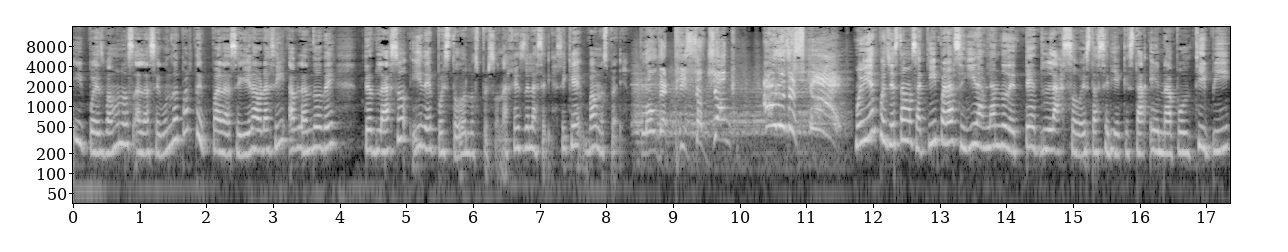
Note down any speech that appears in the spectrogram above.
y pues vámonos a la segunda parte para seguir ahora sí hablando de Ted Lasso y de pues todos los personajes de la serie. Así que vámonos para allá. Blow that piece of junk Muy bien, pues ya estamos aquí para seguir hablando de Ted Lasso, esta serie que está en Apple TV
